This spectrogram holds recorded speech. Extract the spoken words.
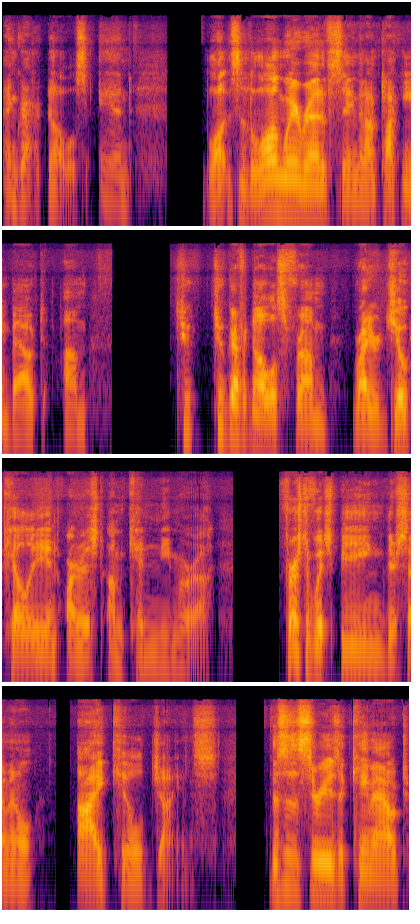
and graphic novels. And this is the long way around of saying that I'm talking about um two two graphic novels from writer Joe Kelly and artist um Ken Niimura. First of which being their seminal I Kill Giants. This is a series that came out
